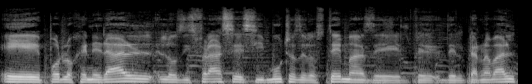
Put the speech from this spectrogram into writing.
Eh, por lo general los disfraces y muchos de los temas de- de- del carnaval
